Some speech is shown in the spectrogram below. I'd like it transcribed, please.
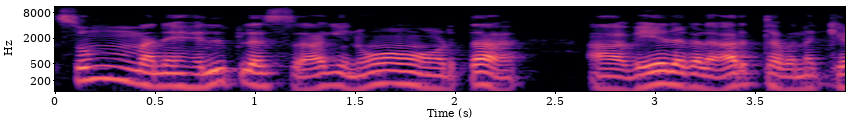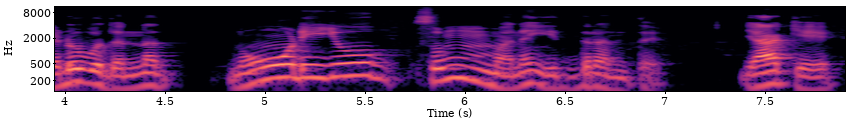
ಸುಮ್ಮನೆ ಹೆಲ್ಪ್ಲೆಸ್ ಆಗಿ ನೋಡ್ತಾ ಆ ವೇದಗಳ ಅರ್ಥವನ್ನು ಕೆಡುವುದನ್ನು ನೋಡಿಯೂ ಸುಮ್ಮನೆ ಇದ್ರಂತೆ. ಯಾಕೆ?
